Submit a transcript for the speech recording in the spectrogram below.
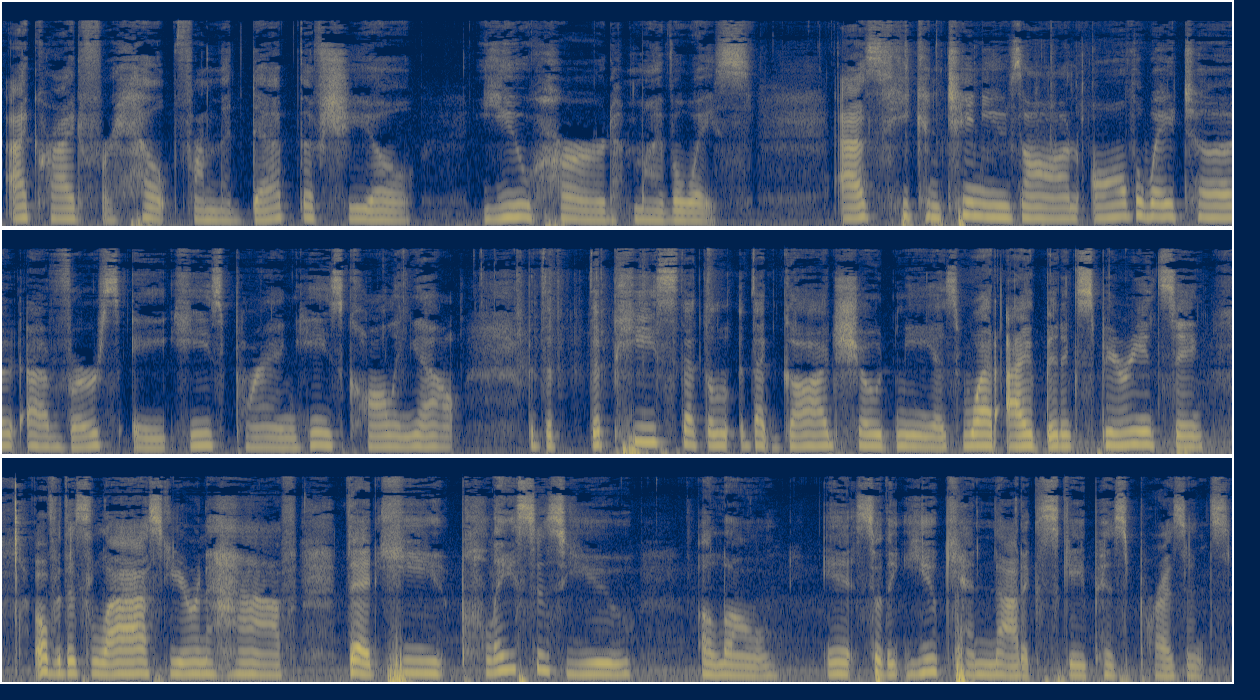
I cried for help from the depth of Sheol. you heard my voice. As he continues on all the way to uh, verse 8, he's praying, he's calling out. But the, the peace that, the, that God showed me is what I've been experiencing over this last year and a half that he places you alone so that you cannot escape his presence.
